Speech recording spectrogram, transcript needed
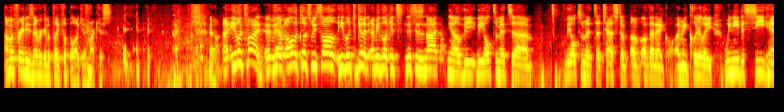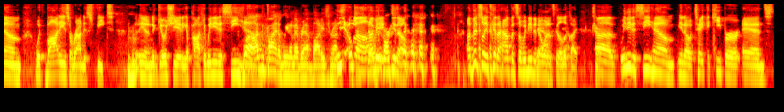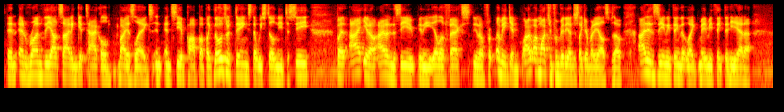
I'm afraid he's never going to play football again, Marcus. no, uh, he looked fine. Uh, All the clips we saw, he looked good. I mean, look, it's this is not you know the the ultimate. Uh, the ultimate uh, test of, of, of that ankle. I mean, clearly, we need to see him with bodies around his feet, you know, negotiating a pocket. We need to see him. Well, I'm fine if we don't ever have bodies around. Yeah, well, I mean, you know. eventually it's going to happen so we need to know what it's going to look like Sure. uh, we need to see him you know take a keeper and and and run to the outside and get tackled by his legs and, and see him pop up like those are things that we still need to see but I, you know, I didn't see any ill effects. You know, for, I mean, again, I, I'm watching from video just like everybody else, so I didn't see anything that like made me think that he had a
